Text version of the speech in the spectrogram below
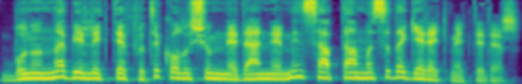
Bununla birlikte fıtık oluşum nedenlerinin saptanması da gerekmektedir.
